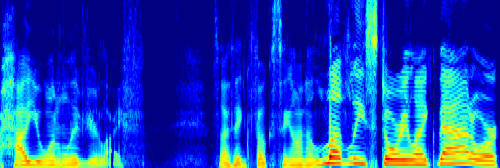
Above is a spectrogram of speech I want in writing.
how you want to live your life. So I think focusing on a lovely story like that, or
